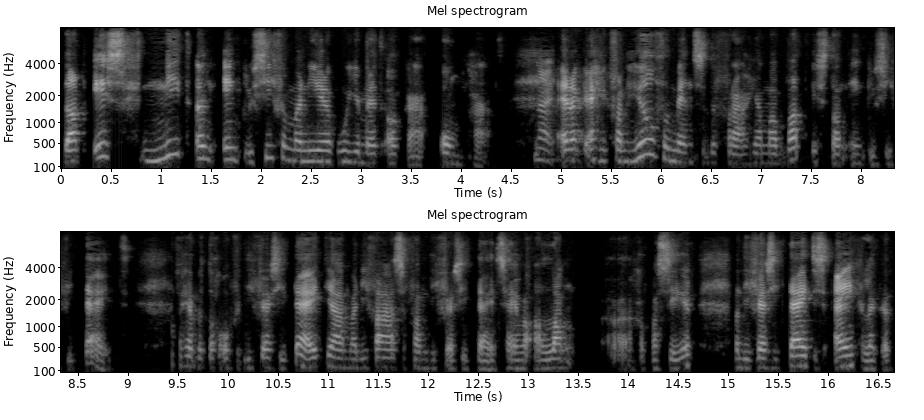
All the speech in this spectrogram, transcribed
Dat is niet een inclusieve manier hoe je met elkaar omgaat. Nee. En dan krijg ik van heel veel mensen de vraag: ja, maar wat is dan inclusiviteit? We hebben het toch over diversiteit. Ja, maar die fase van diversiteit zijn we al lang uh, gepasseerd. Want diversiteit is eigenlijk het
